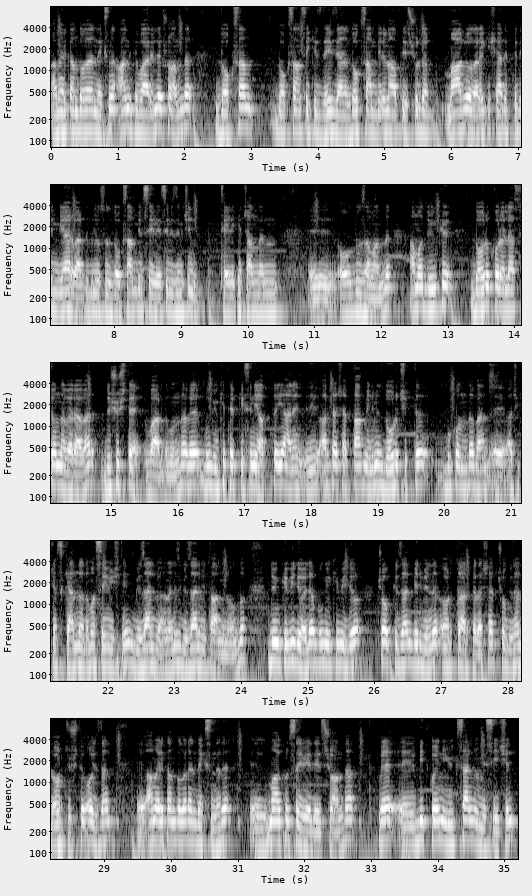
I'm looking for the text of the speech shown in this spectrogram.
Amerikan dolar endeksinde an itibariyle şu anda 90 98'deyiz. Yani 91'in altıyız. Şurada mavi olarak işaretlediğim bir yer vardı. Biliyorsunuz 91 seviyesi bizim için tehlike çanlarının e, olduğu zamandı. Ama dünkü doğru korelasyonla beraber düşüş de vardı bunda ve bugünkü tepkisini yaptı. Yani e, arkadaşlar tahminimiz doğru çıktı. Bu konuda ben e, açıkçası kendi adıma sevinçliyim. Güzel bir analiz, güzel bir tahmin oldu. Dünkü video ile bugünkü video çok güzel birbirine örtü arkadaşlar. Çok güzel örtüştü. O yüzden Amerikan dolar endeksinde de makul seviyedeyiz şu anda ve Bitcoin'in yükselmemesi için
